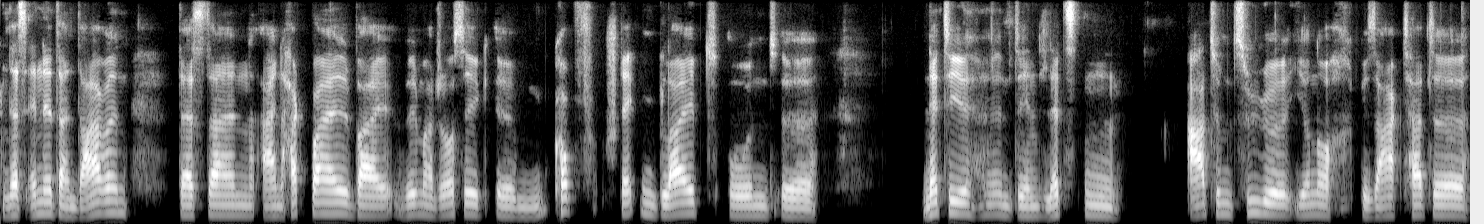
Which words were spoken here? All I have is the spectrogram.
Das endet dann darin, dass dann ein Hackball bei Wilma Josic im Kopf stecken bleibt und äh, Nettie in den letzten Atemzüge ihr noch gesagt hatte,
